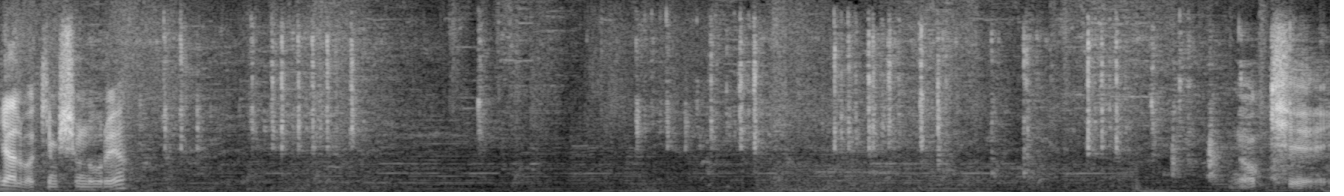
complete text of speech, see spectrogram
Gel bakayım şimdi buraya. Okey.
